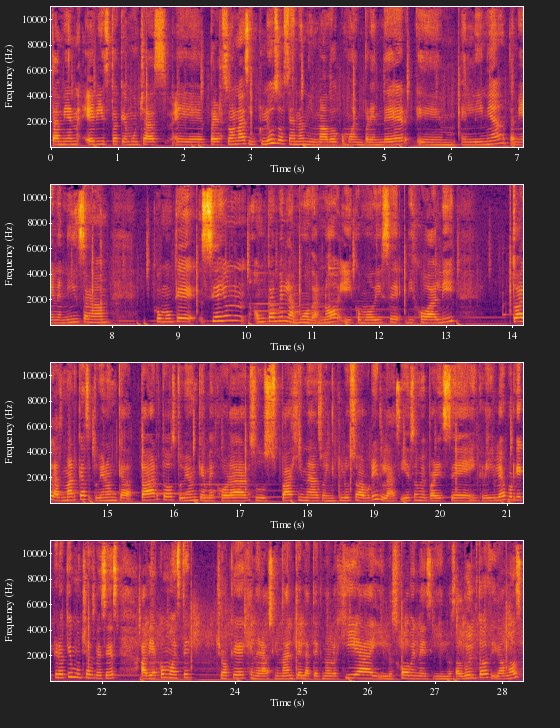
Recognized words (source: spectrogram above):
También he visto que muchas eh, personas incluso se han animado como a emprender em, en línea, también en Instagram. Como que sí hay un, un, cambio en la moda, ¿no? Y como dice, dijo Ali, todas las marcas se tuvieron que adaptar, todos tuvieron que mejorar sus páginas o incluso abrirlas. Y eso me parece increíble porque creo que muchas veces había como este choque generacional de la tecnología y los jóvenes y los adultos, digamos,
